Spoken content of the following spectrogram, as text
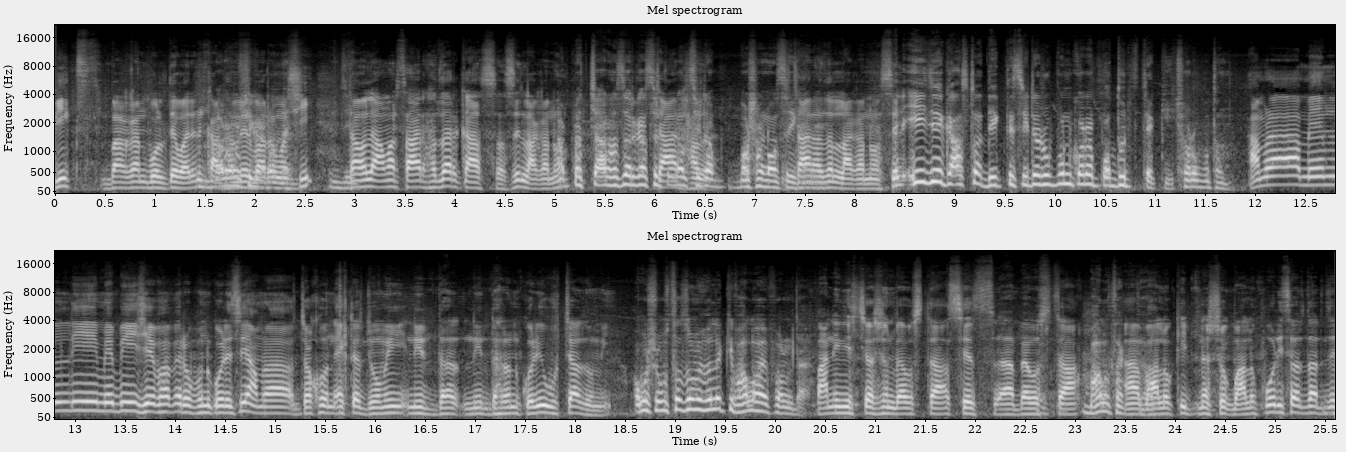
বিক্স বাগান বলতে পারেন কাঁঠালের বারো। মাসি। তাহলে আমার চার হাজার গাছ আছে লাগানো। আপনার চার হাজার গাছের টোটাল সেটা বসানো আছে চার হাজার লাগানো আছে। এই যে গাছটা দেখতেছি এটা রোপণ করার পদ্ধতিটা কি সর্বপ্রথম? আমরা মেনলি মেবি যেভাবে রোপণ করেছি আমরা যখন একটা জমি নির্ধার- নির্ধারণ করি উচ্চা জমি। অবশ্য উস্তা জমি হলে কি ভালো হয় ফলটা? পানি নিষ্কাশন ব্যবস্থা সেচ ব্যবস্থা ভালো হবে। ভালো কীটনাশক ভালো পরিচর্যার যে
